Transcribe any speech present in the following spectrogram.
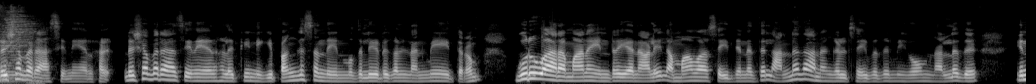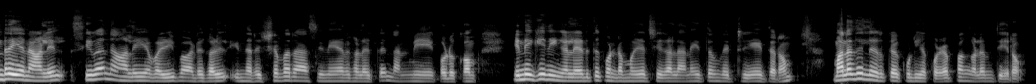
ரிஷபராசி நேயர்கள். ரிஷபராசி நேயர்களுக்கு இன்னைக்கு பங்கு சந்தையின் முதலீடுகள் நன்மையை தரும். குருவாரமான இன்றைய நாளில் அமாவாசை தினத்தில் அன்னதானங்கள் செய்வது மிகவும் நல்லது. இன்றைய நாளில் சிவன் ஆலய வழிபாடுகள் இந்த ரிஷபராசி நேயர்களுக்கு நன்மையை கொடுக்கும். இன்னைக்கு நீங்கள் எடுத்துக்கொண்ட முயற்சிகள் அனைத்தும் வெற்றியை தரும். மனதில் இருக்கக்கூடிய குழப்பங்களும் தீரும்.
